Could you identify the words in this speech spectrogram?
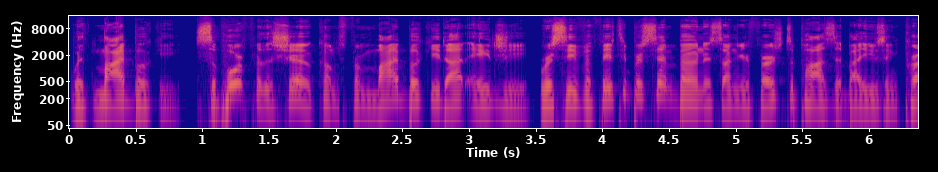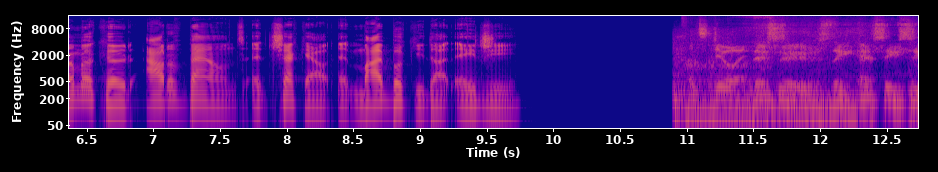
with MyBookie. Support for the show comes from MyBookie.ag. Receive a 50% bonus on your first deposit by using promo code Out of Bounds at checkout at MyBookie.ag. Let's do it. This is the SEC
